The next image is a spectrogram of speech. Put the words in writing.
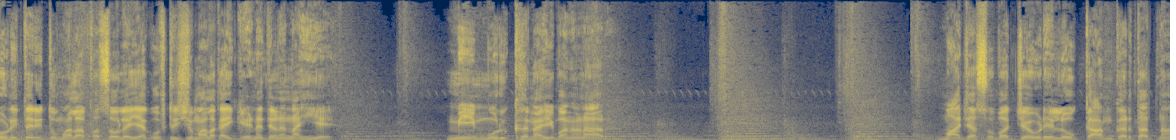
कोणीतरी तुम्हाला फसवलं या गोष्टीशी मला काही घेणं देणं नाहीये. मी मूर्ख नाही बनणार. माझ्यासोबत जेवढे लोक काम करतात ना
